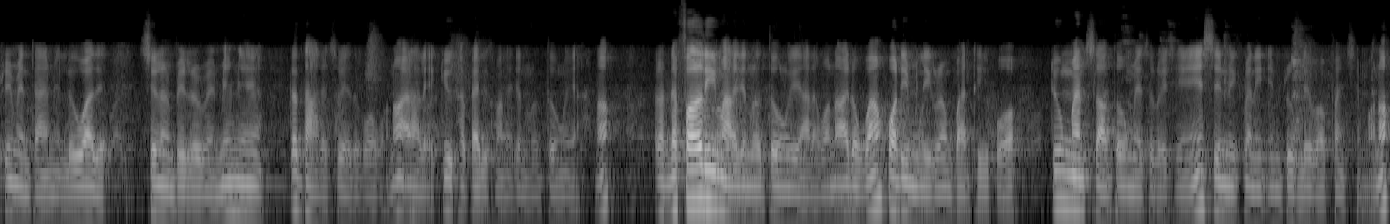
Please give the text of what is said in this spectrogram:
treatment time and lower the serum bilirubin မြင်မြင်တက်တာတယ်ဆိုတဲ့သဘောပေါ့နော်အဲ့ဒါလည်း acute hepatitis မှာလည်းကျွန်တော်တို့သုံးလို့ရတယ်နော်အဲ့တော့ nephrology မှာလည်းကျွန်တော်တို့သုံးလို့ရတယ်ပေါ့နော်အဲ့တော့140 mg per day for 2 months လောက်သုံးမယ်ဆိုလို့ရှိရင် significantly improve liver function ပေါ့နော်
